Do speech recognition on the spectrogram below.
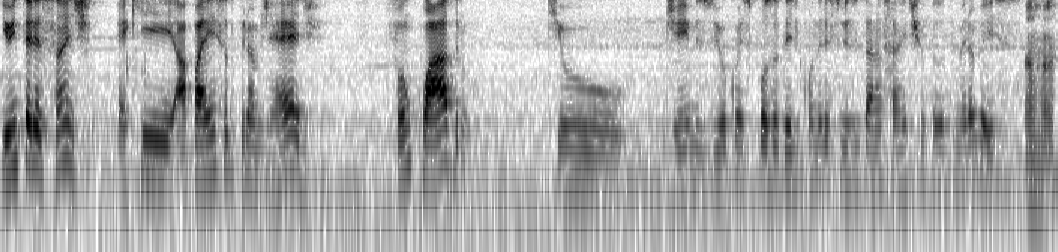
E o interessante é que a aparência do Pyramid Head foi um quadro que o James viu com a esposa dele quando eles visitaram a Silent Hill pela primeira vez. Aham.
